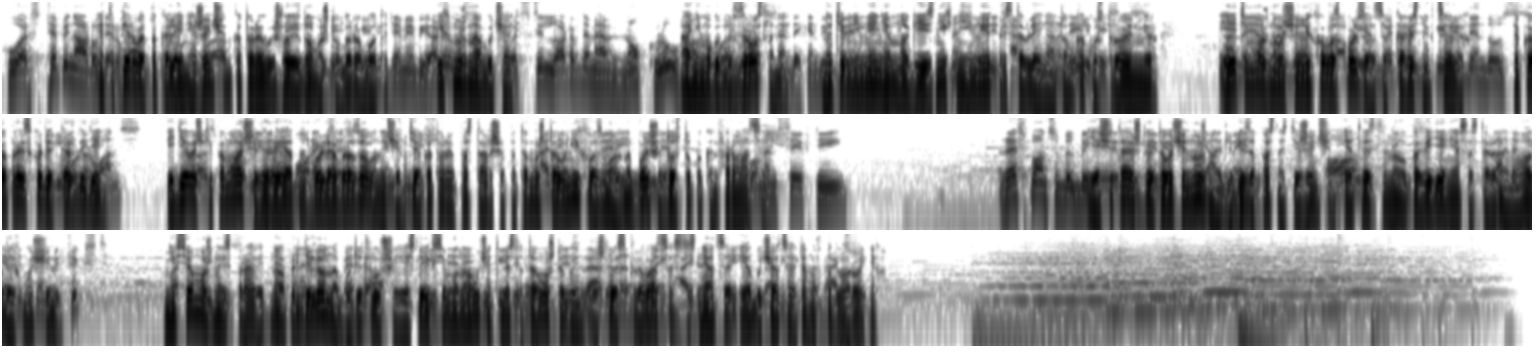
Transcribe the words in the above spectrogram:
Это первое поколение женщин, которое вышло из дома, чтобы работать. Их нужно обучать. Они могут быть взрослыми, но тем не менее многие из них не имеют представления о том, как устроен мир. И этим можно очень легко воспользоваться в корыстных целях. Такое происходит каждый день. И девочки помладше, вероятно, более образованы, чем те, которые постарше, потому что у них, возможно, больше доступа к информации. Я считаю, что это очень нужно для безопасности женщин и ответственного поведения со стороны молодых мужчин. Не все можно исправить, но определенно будет лучше, если их всему научат, вместо того, чтобы им пришлось скрываться, стесняться и обучаться этому в подворотнях.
